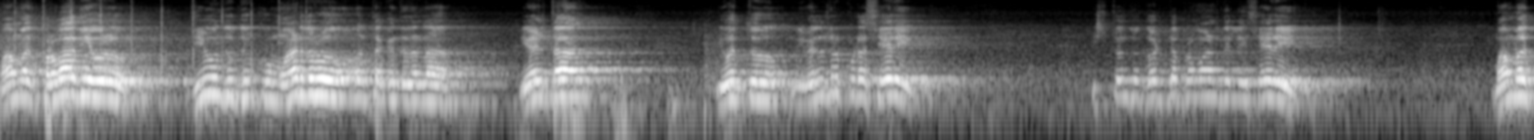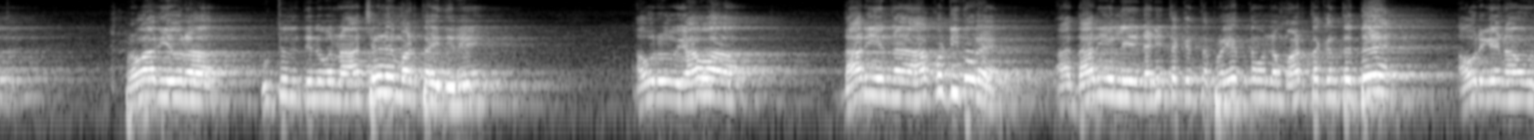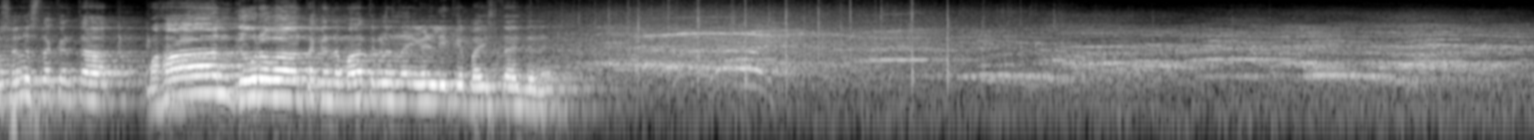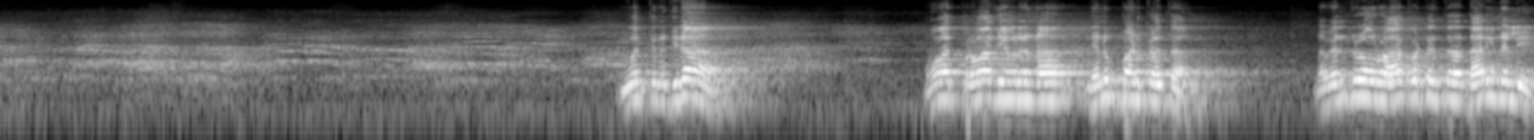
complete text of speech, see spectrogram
ಮೊಹಮ್ಮದ್ ಪ್ರವಾದಿಯವರು ಜೀವನದುದ್ದಕ್ಕೂ ಮಾಡಿದ್ರು ಅಂತಕ್ಕಂಥದ್ದನ್ನು ಹೇಳ್ತಾ, ಇವತ್ತು ನೀವೆಲ್ಲರೂ ಕೂಡ ಸೇರಿ, ಇಷ್ಟೊಂದು ದೊಡ್ಡ ಪ್ರಮಾಣದಲ್ಲಿ ಸೇರಿ, ಮೊಹಮ್ಮದ್ ಪ್ರವಾದಿಯವರ ಹುಟ್ಟಿದ ದಿನವನ್ನು ಆಚರಣೆ ಮಾಡ್ತಾ ಇದ್ದೀರಿ. ಅವರು ಯಾವ ದಾರಿಯನ್ನ ಹಾಕೊಟ್ಟಿದ್ದಾರೆ, ಆ ದಾರಿಯಲ್ಲಿ ನಡೀತಕ್ಕಂಥ ಪ್ರಯತ್ನವನ್ನು ಮಾಡ್ತಕ್ಕಂಥದ್ದೇ ಅವರಿಗೆ ನಾವು ಸಲ್ಲಿಸ್ತಕ್ಕಂಥ ಮಹಾನ್ ಗೌರವ ಅಂತಕ್ಕಂಥ ಮಾತುಗಳನ್ನು ಹೇಳಲಿಕ್ಕೆ ಬಯಸ್ತಾ ಇದ್ದೇನೆ. ಇವತ್ತಿನ ದಿನ ಮೊಹಮ್ಮದ್ ಪ್ರವಾದಿಯವರನ್ನ ನೆನಪು ಮಾಡ್ಕೊಳ್ತಾ ನಾವೆಲ್ಲರೂ ಅವರು ಹಾಕೊಟ್ಟಂಥ ದಾರಿನಲ್ಲಿ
